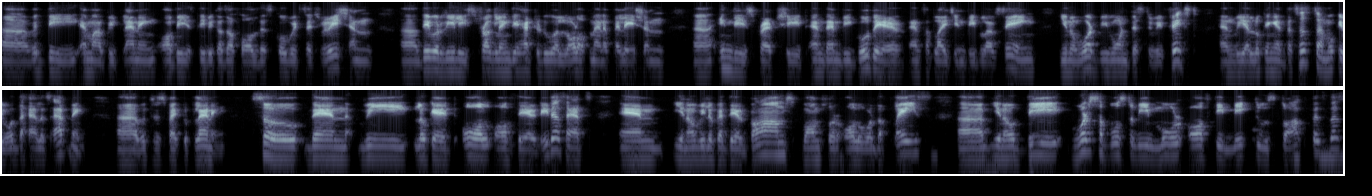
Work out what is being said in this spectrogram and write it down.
uh, with the mrp planning obviously because of all this covid situation uh, they were really struggling. They had to do a lot of manipulation uh, in the spreadsheet. And then we go there and supply chain people are saying you know what? We want this to be fixed. And we are looking at the system. Okay what the hell is happening uh, with respect to planning. So then we look at all of their data sets and you know we look at their BOMs BOMs were all over the place. Uh, you know they were supposed to be more of the make to stock business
